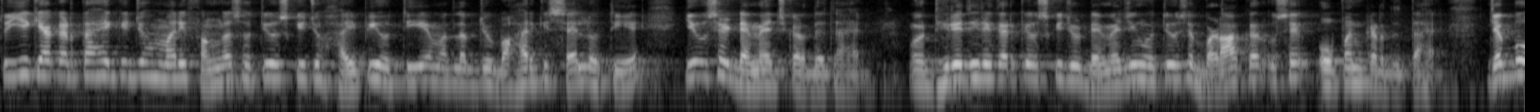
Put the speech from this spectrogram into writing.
तो ये क्या करता है कि जो हमारी फंगस होती है, उसकी जो हाइपी होती है मतलब जो बाहर की सेल होती है, ये उसे डैमेज कर देता है। और धीरे धीरे करके उसकी जो डैमेजिंग होती है, उसे बढ़ाकर उसे ओपन कर देता है। जब वो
